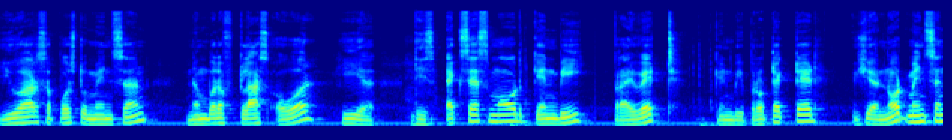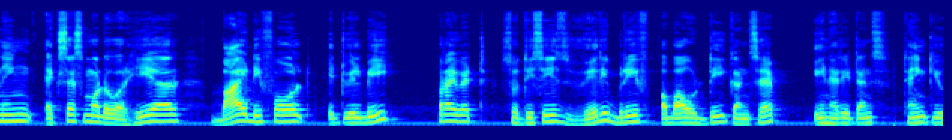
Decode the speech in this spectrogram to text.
you are supposed to mention number of class over here. This access mode can be private can be protected if you are not mentioning access mode over here by default it will be private. So this is very brief about the concept inheritance. Thank you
